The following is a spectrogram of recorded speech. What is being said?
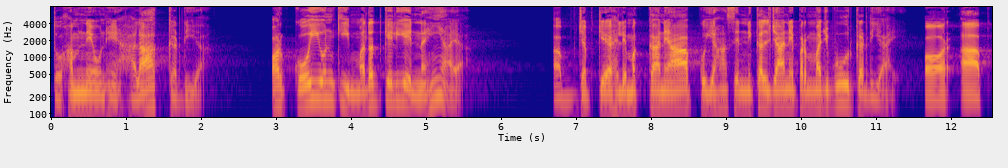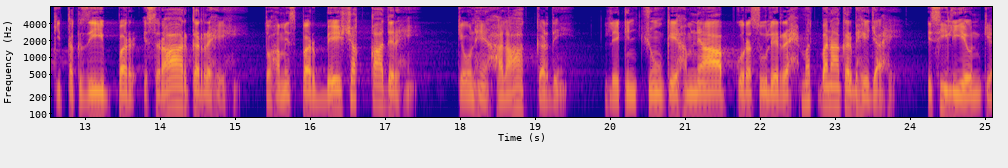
تو ہم نے انہیں ہلاک کر دیا اور کوئی ان کی مدد کے لیے نہیں آیا۔ اب جبکہ اہل مکہ نے آپ کو یہاں سے نکل جانے پر مجبور کر دیا ہے اور آپ کی تکذیب پر اصرار کر رہے ہیں، تو ہم اس پر بے شک قادر ہیں کہ انہیں ہلاک کر دیں۔ لیکن چونکہ ہم نے آپ کو رسول رحمت بنا کر بھیجا ہے اسی لیے ان کے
